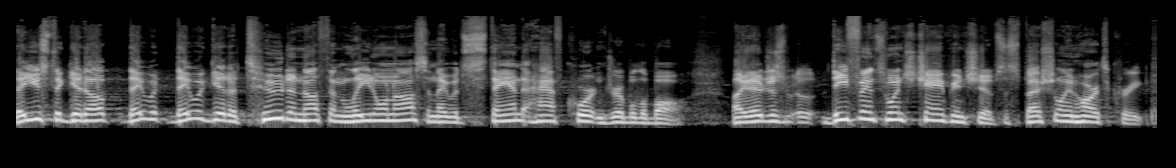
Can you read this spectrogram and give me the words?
they used to get up, they would, they would get a two to nothing lead on us, and they would stand at half court and dribble the ball. Like they're just, defense wins championships, especially in Harts Creek.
